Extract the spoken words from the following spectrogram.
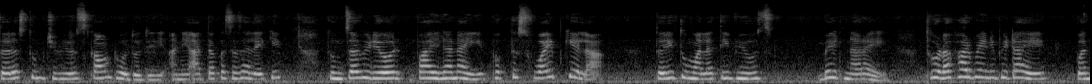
तरच तुमची व्ह्यूज काउंट होत होती. आणि आता कसं झालं आहे की तुमचा व्हिडिओ पाहिला नाही फक्त स्वाईप केला तरी तुम्हाला ती व्ह्यूज भेटणार आहे. थोडाफार बेनिफिट आहे पण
